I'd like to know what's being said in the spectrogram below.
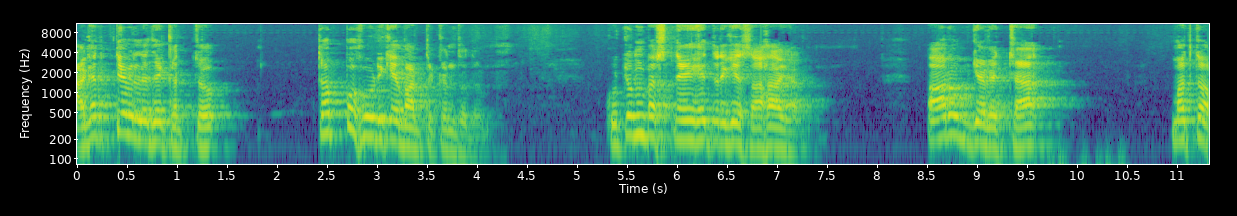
ಅಗತ್ಯವಿಲ್ಲದೆ ಖರ್ಚು ತಪ್ಪು ಹೂಡಿಕೆ ಮಾಡ್ತಕ್ಕಂಥದ್ದು. ಕುಟುಂಬ ಸ್ನೇಹಿತರಿಗೆ ಸಹಾಯ, ಆರೋಗ್ಯ ವೆಚ್ಚ, ಮತ್ತು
